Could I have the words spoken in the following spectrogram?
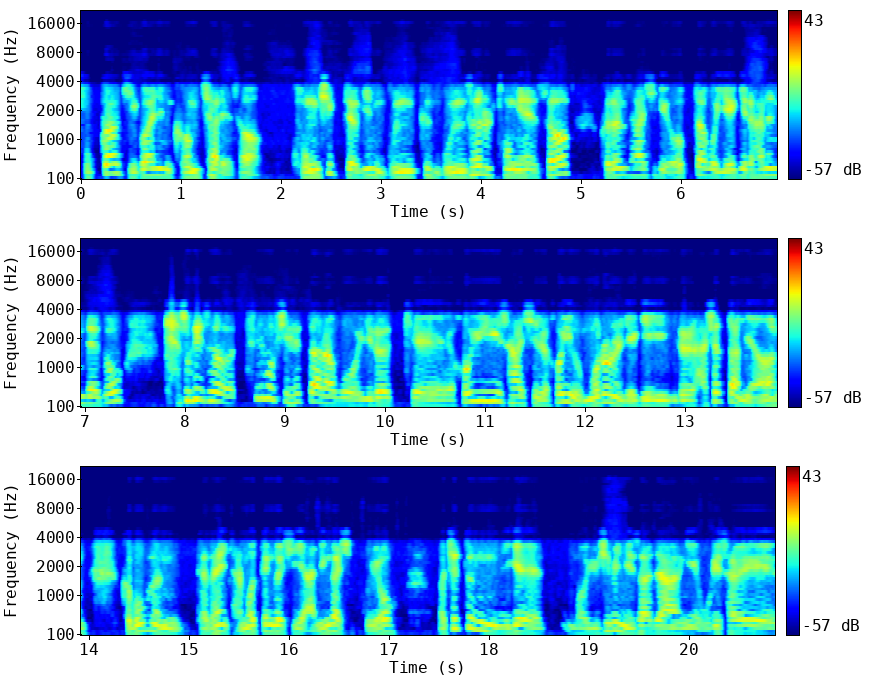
국가기관인 검찰에서 공식적인 문, 그 문서를 통해서 그런 사실이 없다고 얘기를 하는데도 계속해서 틀림없이 했다라고 이렇게 허위 사실, 허위 음모론을 얘기를 하셨다면 그 부분은 대단히 잘못된 것이 아닌가 싶고요. 어쨌든 이게 뭐 유시민 이사장이 우리 사회의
